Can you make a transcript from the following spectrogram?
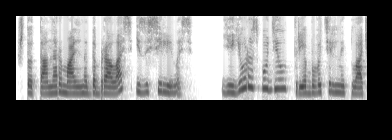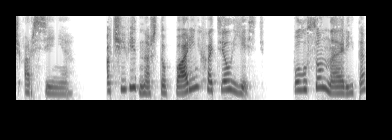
что та нормально добралась и заселилась. Ее разбудил требовательный плач Арсения. Очевидно, что парень хотел есть. Полусонная Рита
